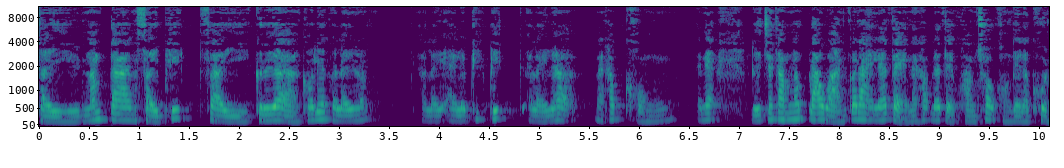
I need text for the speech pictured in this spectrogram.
ใส่น้ำตาล ใส่พริก ใส่เกลือเขาเรียกอะไรนะอะไรอะไรพริกพริกอะไรแล้วนะครับ ของอันเนี้ยหรือจะทำน้ำปลาหวานก็ได้แล้วแต่นะครับ แล้วแต่ความชอบของแต่ละคน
